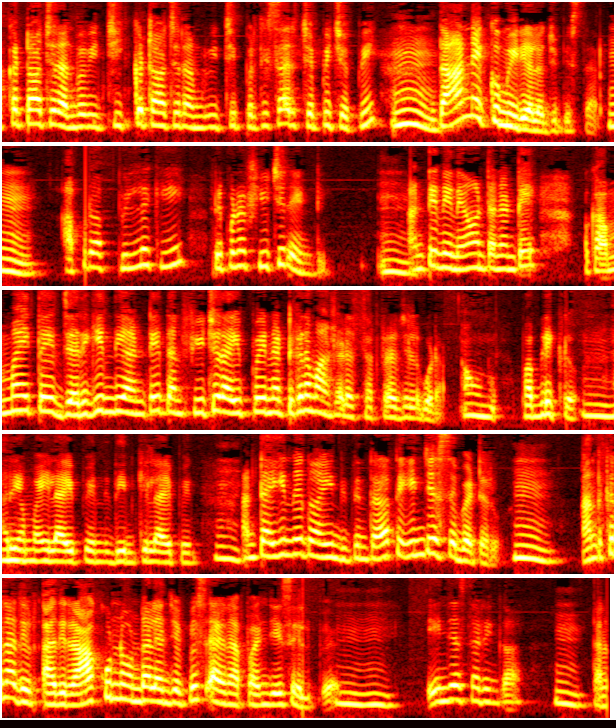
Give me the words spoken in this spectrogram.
అక్క టార్చర్ అనుభవించి ఇక్కడ టార్చర్ అనుభవించి ప్రతిసారి చెప్పి చెప్పి మ్మ్. దాన్ని ఎక్కువ మీడియాలో చూపిస్తారు మ్మ్. అప్పుడు ఆ పిల్లకి రేపటి ఫ్యూచర్ ఏంటి మ్మ్. అంటే నేనేమంటానంటే ఒక అమ్మాయి అయితే జరిగింది అంటే దాని ఫ్యూచర్ అయిపోయినట్టుగానే మాట్లాడేస్తారు ప్రజలు కూడా అవును పబ్లిక్లో. అరే అమ్మాయి ఇలా అయిపోయింది దీనికి ఇలా అయిపోయింది. అంటే అయ్యిందేదో అయింది దీని తర్వాత ఏం చేస్తే బెటర్. అందుకని అది అది రాకుండా ఉండాలని చెప్పేసి ఆయన పని చేసి వెళ్ళిపోయాడు మ్మ్. ఏం చేస్తాడు ఇంకా. తన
